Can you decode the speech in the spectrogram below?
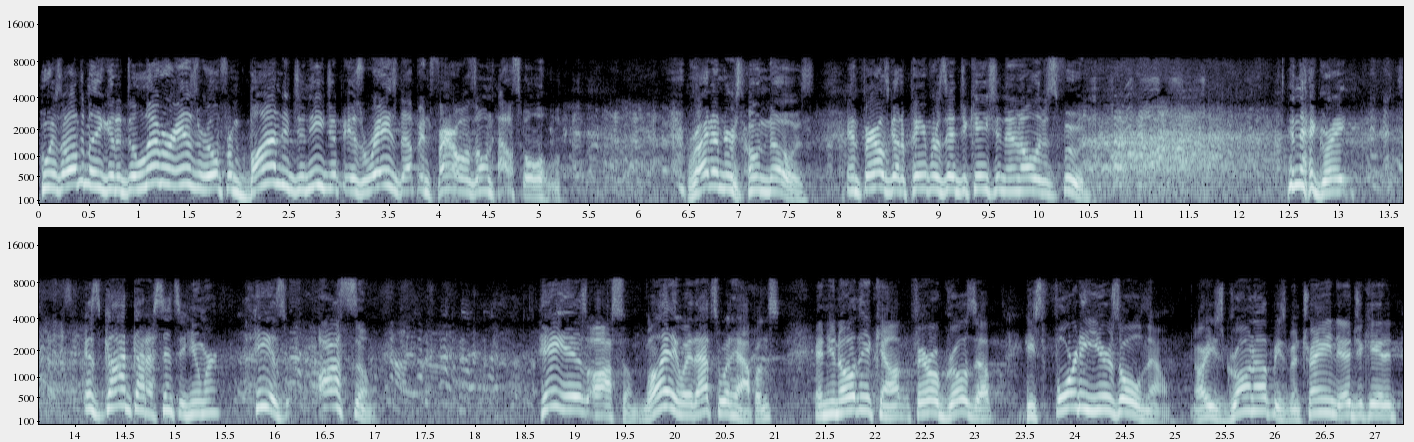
who is ultimately going to deliver Israel from bondage in Egypt, is raised up in Pharaoh's own household, right under his own nose. And Pharaoh's got to pay for his education and all of his food. Isn't that great? Is God got a sense of humor? He is awesome. He is awesome. Well, anyway, that's what happens. And you know the account. Pharaoh grows up. He's 40 years old now. All right, he's grown up, he's been trained, educated,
